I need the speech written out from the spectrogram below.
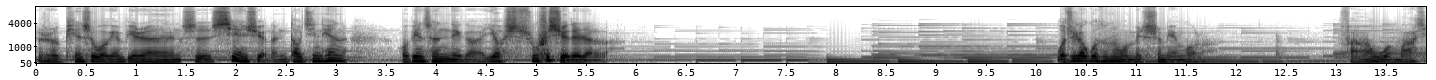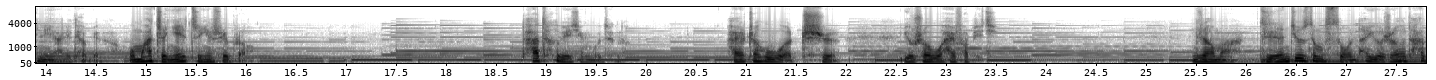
就是平时我跟别人是献血的，你到今天我变成那个要输血的人了。我治疗过程中我没失眠过了，反而我妈心理压力特别大，我妈整夜整夜睡不着，她特别辛苦，真的，还要照顾我吃，有时候我还发脾气，你知道吗？人就是这么怂，他有时候他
